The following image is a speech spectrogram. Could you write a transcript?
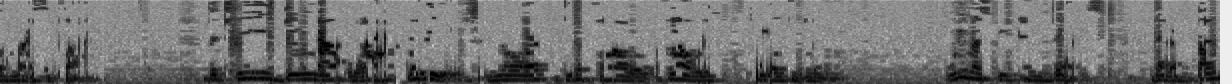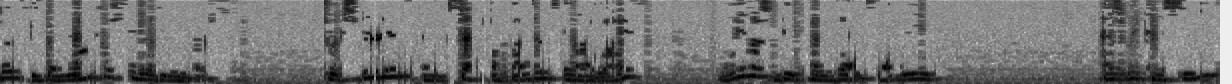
of my supply. The trees do not lack the leaves, nor do the flower, flowers fail to bloom. We must be convinced that abundance is the natural state of the universe. To experience and accept abundance in our life, we must be convinced that we, as we conceive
